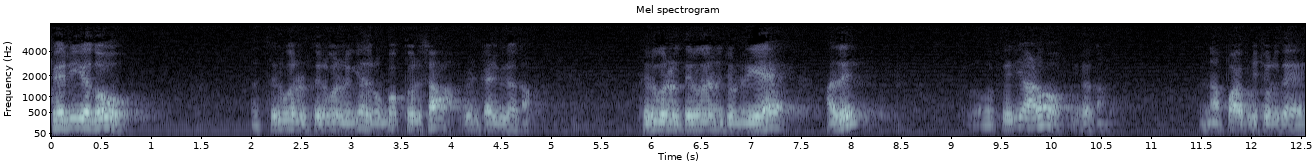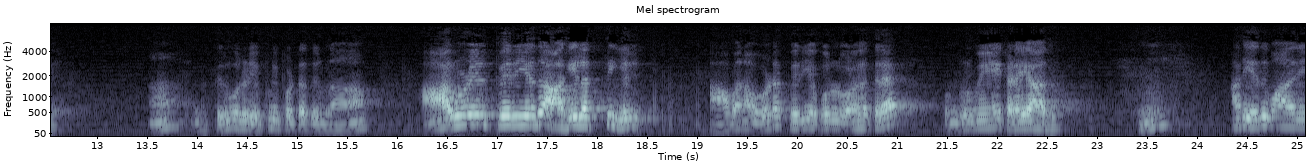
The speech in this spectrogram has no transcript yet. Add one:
பெரியதோ திருவருள் திருவருள் திருவருளுங்க அது ரொம்ப பெருசா அப்படின்னு கேள்வி கேட்கான். திருவருள் திருவருள்னு சொல்றியே அது ரொம்ப பெரிய ஆளோ அப்படின்னு கேட்கான். என்னப்பா இப்படி சொல்லுதே? இந்த திருவருள் எப்படிப்பட்டதுன்னா அருளில் பெரியது அகிலத்து இல் அவனை விட பெரிய பொருள் உலகத்துல ஒன்றுமே கிடையாது. அது எது மாதிரி?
